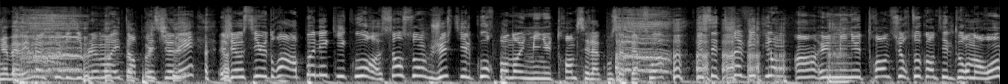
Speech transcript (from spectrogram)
Eh ben oui, monsieur visiblement est impressionné. J'ai aussi eu droit à un poney qui court sans son, juste il court pendant une minute 30, c'est là qu'on s'aperçoit que c'est très vite long, hein, une minute 30, surtout quand il tourne en rond.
